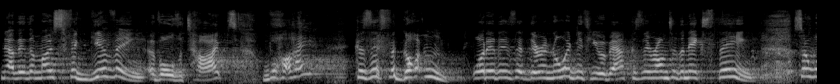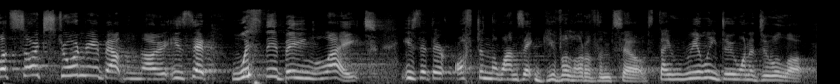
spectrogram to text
Now, they're the most forgiving of all the types. Why? Because they've forgotten what it is that they're annoyed with you about because they're on to the next thing. So what's so extraordinary about them though is that with their being late is that they're often the ones that give a lot of themselves. They really do want to do a lot.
